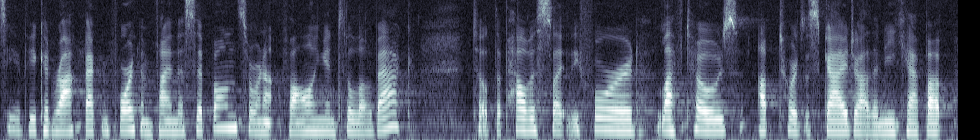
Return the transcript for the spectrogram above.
See if you can rock back and forth and find the sit bones so we're not falling into the low back. Tilt the pelvis slightly forward, left toes up towards the sky, draw the kneecap up.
